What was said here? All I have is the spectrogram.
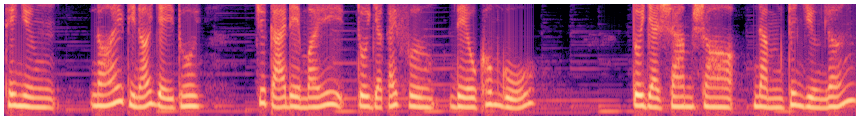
Thế nhưng, Nói thì nói vậy thôi, Chứ cả đêm ấy tôi và cái Phương đều không ngủ. Tôi và Sam So nằm trên giường lớn,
